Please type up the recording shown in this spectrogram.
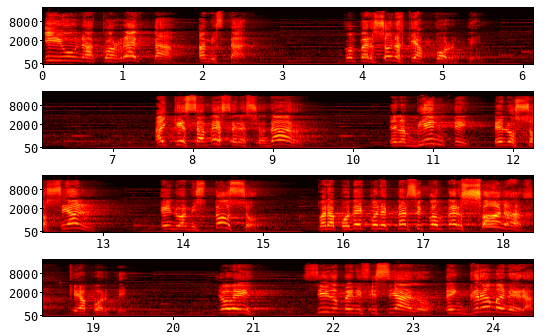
y una correcta amistad con personas que aporten. Hay que saber seleccionar el ambiente, en lo social, en lo amistoso, para poder conectarse con personas que aporten. Yo he sido beneficiado en gran manera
